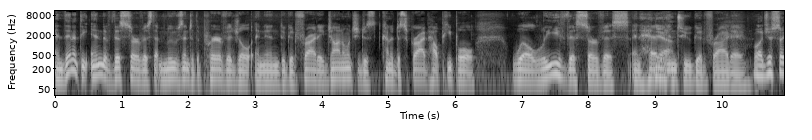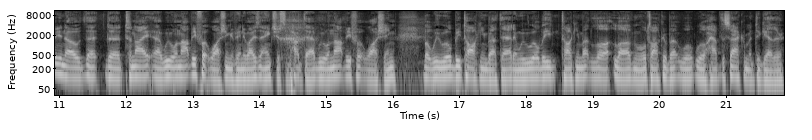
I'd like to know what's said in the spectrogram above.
and then at the end of this service that moves into the prayer vigil and into Good Friday. John, I want you to just kind of describe how people will leave this service and head Yeah. into Good Friday. Well, just so you know that the, tonight uh, we will not be foot washing. If anybody's anxious about that, we will not be foot washing, but we will be talking about that, and we will be talking about lo- love, and we'll talk about we'll we'll have the sacrament together,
